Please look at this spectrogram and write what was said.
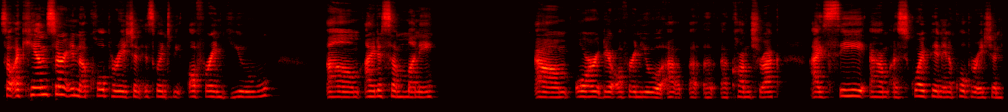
So a cancer in a corporation is going to be offering you um, either some money um, or they're offering you a, a, a contract. I see um, a scorpion in a corporation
